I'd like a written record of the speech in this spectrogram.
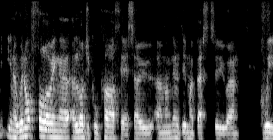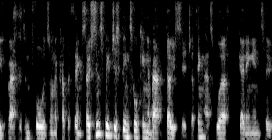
you know we're not following a, a logical path here, so um, I'm going to do my best to um, weave backwards and forwards on a couple of things. So since we've just been talking about dosage, I think that's worth getting into.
